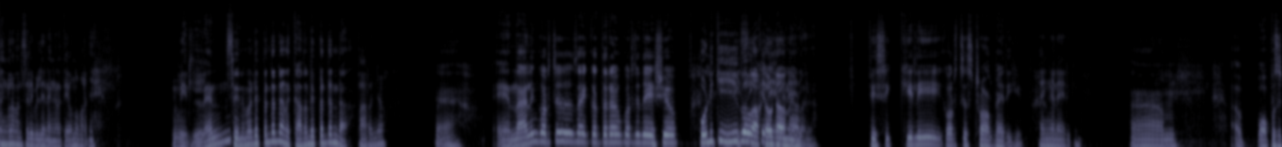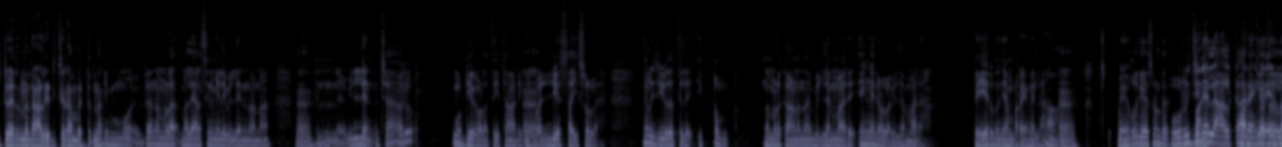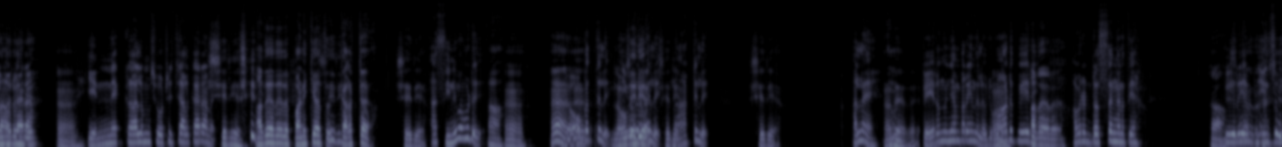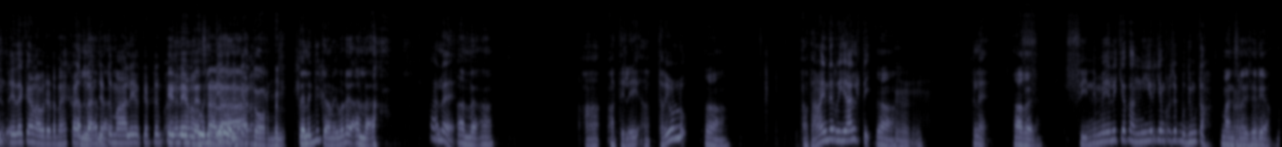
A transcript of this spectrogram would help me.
നിങ്ങളെ മനസ്സിൽ വില്ലൻ എങ്ങനത്തെ ഒന്ന് പറഞ്ഞേ. വില്ലൻ സിനിമ ഡിപ്പെൻഡന്റ് ആണ് കഥ ഡിപ്പെൻഡന്റാ പറഞ്ഞോ. എന്നാലും കുറച്ച് സൈക്കോത്തരവും കുറച്ച് ദേഷ്യവും പൊടിക്ക് ഈഗോ വർക്ക്ഔട്ട് വർക്കൗട്ട് ആവുന്ന ആൾ? ഫിസിക്കലി കുറച്ച് സ്ട്രോങ് ആയിരിക്കും. എങ്ങനെയായിരിക്കും? ഓപ്പോസിറ്റ് വരുന്ന ഒരാൾ ഇടിച്ചിടാൻ പറ്റുന്ന. ഇപ്പൊ നമ്മളെ മലയാള സിനിമയിലെ വില്ലൻ എന്ന് പറഞ്ഞാൽ വില്ലൻ വെച്ചാൽ ഒരു മുടിയൊക്കെ വളർത്തി താടി. വലിയ സൈസുള്ള നിങ്ങൾ ജീവിതത്തിൽ ഇപ്പം നമ്മൾ കാണുന്ന വില്ലന്മാർ എങ്ങനെയുള്ള വില്ലന്മാരാ പേരൊന്നും ഞാൻ പറയണില്ല വേറൊരു കേസുണ്ട്. ഒറിജിനൽ ആൾക്കാർ എങ്ങനെയുള്ള ആൾക്കാരാ ആ. എന്നെക്കാളും സൂക്ഷിച്ച ആൾക്കാരാണ്. ശരിയാ ശരി- അതെ അതെ അതെ. പണിക്കകത്ത്. കറക്റ്റാ. ശരിയാ. ആ സിനിമ വിട്. ലോകത്തിൽ നാട്ടിൽ. ശരിയാ. അല്ലേ? അതെ അതെ. പേരൊന്നും ഞാൻ പറയുന്നില്ല. ഒരുപാട് പേര്. അവരുടെ ഡ്രസ് എങ്ങനത്തെയാ? ആ. കീറിയ ജീൻസും ഇതൊക്കെയാണ് അവരുടെ കഴുത്തിൽ അഞ്ചെട്ട് മാലയൊക്കെ ഇട്ട് അങ്ങനെയാണോ? ഒരു സാധാ ഇരിക്കുകയാണ്? നോർമൽ തെലുങ്ക് ഇവിടെ അല്ല. അല്ലേ? അല്ല അതിൽ അത്രേ ഉള്ളൂ. ആ. അതാണ് അതിന്റെ റിയാലിറ്റി. ആ. അല്ലേ? അതെ. സിനിമയിലേക്ക് അത് അംഗീകരിക്കാൻ കുറച്ച് ബുദ്ധിമുട്ടാ. മനസ്സിലായി. ശരിയാ.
